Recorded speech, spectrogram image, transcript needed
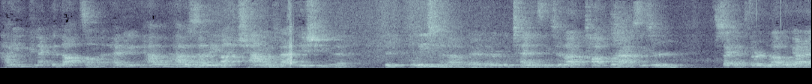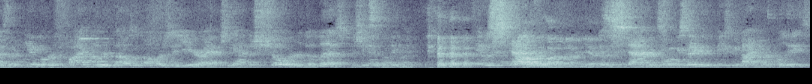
how do you connect the dots on that? How do you, how, how does somebody not challenge that issue that there's policemen out there, that are lieutenants, these are not top brass, these are second, third level guys that are getting over five hundred thousand dollars a year. I actually had to show her the list, because she said, "Believe me." It was staggering. money, It was staggering. So when we say it needs to be nine hundred police,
